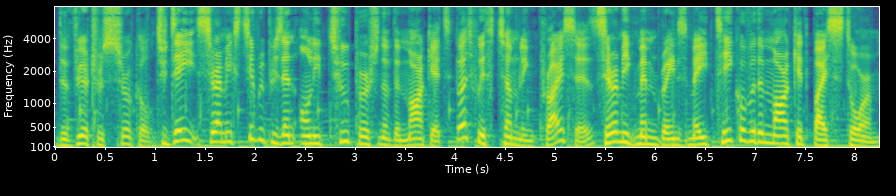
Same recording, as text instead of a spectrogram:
the virtuous circle. Today, ceramics still represent only 2% of the market, but with tumbling prices, ceramic membranes may take over the market by storm.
